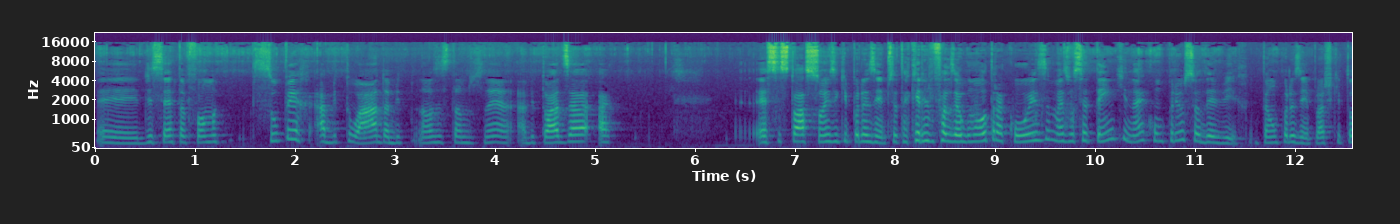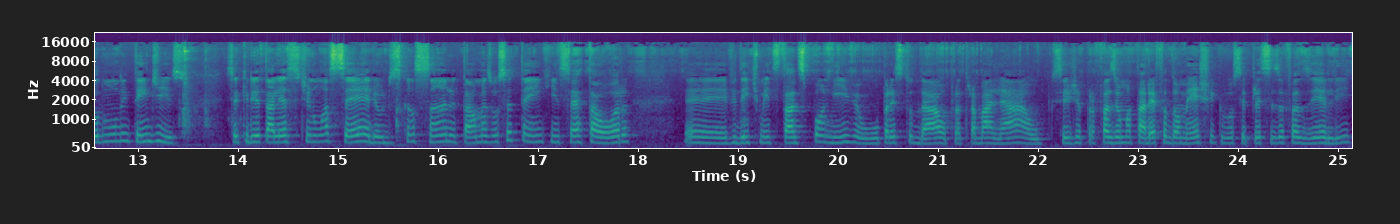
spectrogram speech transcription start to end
é, de certa forma, super habituado, nós estamos né, habituados a, a essas situações em que, por exemplo, você está querendo fazer alguma outra coisa, mas você tem que né, cumprir o seu dever. Então, por exemplo, acho que todo mundo entende isso. Você queria estar ali assistindo uma série ou descansando e tal, mas você tem que, em certa hora, é, evidentemente está disponível ou para estudar, ou para trabalhar, ou seja para fazer uma tarefa doméstica que você precisa fazer ali.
